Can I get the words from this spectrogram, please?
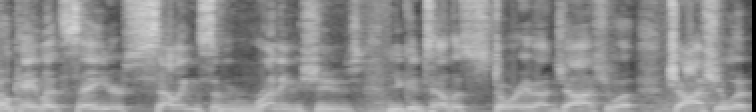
okay let's say you're selling some running shoes. You could tell the story about Joshua. Joshua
